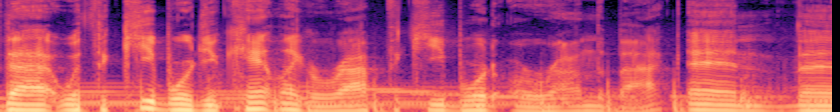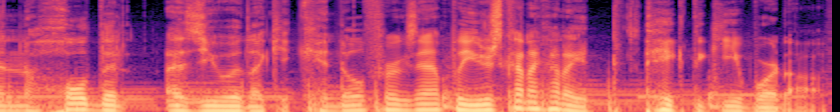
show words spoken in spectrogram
that with the keyboard, you can't like wrap the keyboard around the back and then hold it as you would like a Kindle, for example. You just kind of kind of take the keyboard off.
